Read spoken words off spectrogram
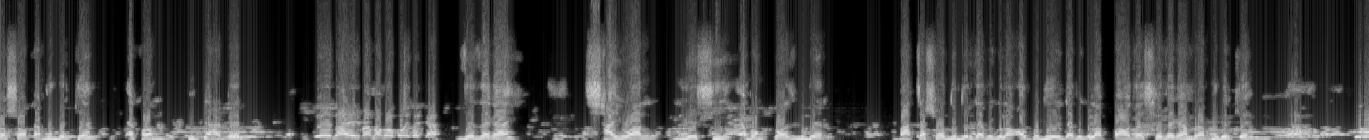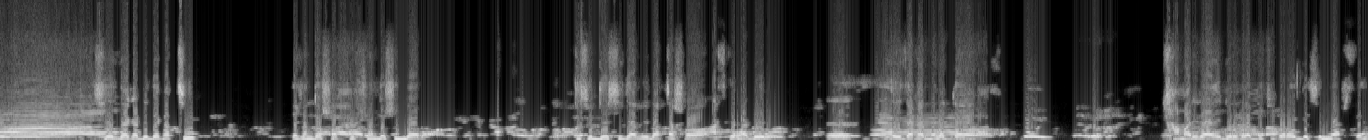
দর্শক আপনাদেরকে এখন হাটের যে জায়গায় সাইওয়াল দেশি এবং ক্রসবিডের বাচ্চা সহ দুধের গাভিগুলা অল্প দুধের গাভিগুলা পাওয়া যায় সে জায়গায় আমরা আপনাদেরকে সে জায়গাটি দেখাচ্ছি। দেখেন দর্শক খুব সুন্দর সুন্দর কিছু দেশি গাভি বাচ্চা সহ আজকের হাটের এই জায়গায় মূলত খামারিরা এই গরুগুলা বিক্রি করার উদ্দেশ্যে নিয়ে আসছে।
